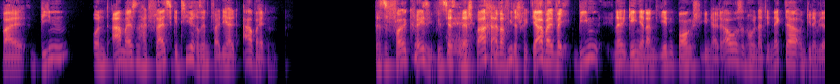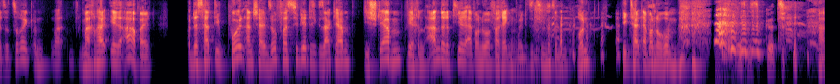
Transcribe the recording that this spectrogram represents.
Weil Bienen und Ameisen halt fleißige Tiere sind, weil die halt arbeiten. Das ist voll crazy, wie sich das in der Sprache einfach widerspiegelt. Ja, weil, weil Bienen ne, gehen ja dann jeden Morgen gehen halt raus und holen halt den Nektar und gehen dann wieder so zurück und die machen halt ihre Arbeit. Und das hat die Polen anscheinend so fasziniert, dass sie gesagt haben, die sterben, während andere Tiere einfach nur verrecken, weil die sitzen mit so einem Hund, liegt halt einfach nur rum. Das ist gut. Ja.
